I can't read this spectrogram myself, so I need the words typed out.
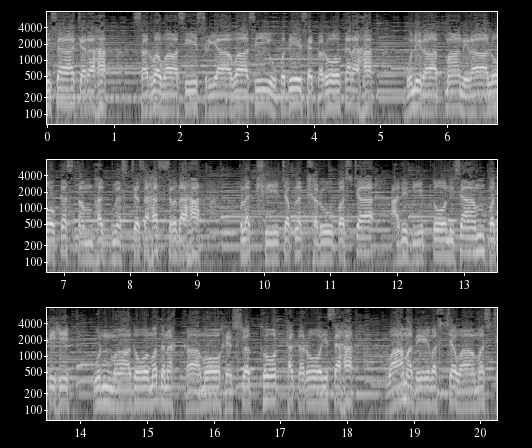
निशाचरः सर्ववासी श्रियावासी उपदेशकरोकरः मुनिरात्मा निरालोकस्तम्भग्नश्च सहस्रदः प्लक्षी च प्लक्षरूपश्च अधिदीप्तो निशाम् पतिः उन्मादो मदनः कामो ह्यश्वत्थोऽर्थकरो यशः वामदेवश्च वामश्च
